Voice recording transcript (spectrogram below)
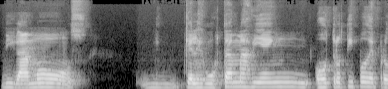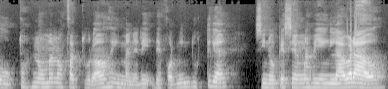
digamos, que les gusta más bien otro tipo de productos no manufacturados de, manera, de forma industrial, sino que sean más bien labrados.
